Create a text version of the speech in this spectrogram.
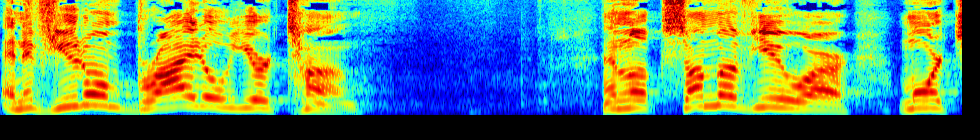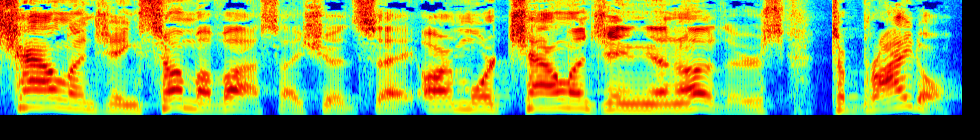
And if you don't bridle your tongue, and look, some of you are more challenging, some of us, I should say, are more challenging than others to bridle.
